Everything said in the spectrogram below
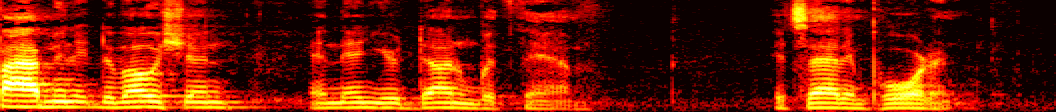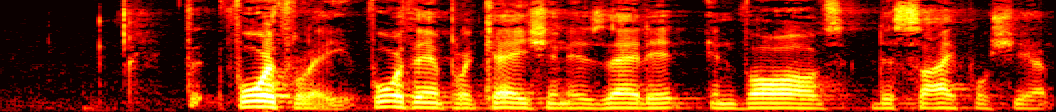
five minute devotion and then you're done with them. It's that important. Fourthly, fourth implication is that it involves discipleship,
